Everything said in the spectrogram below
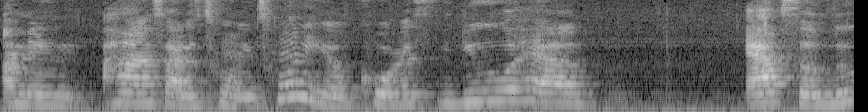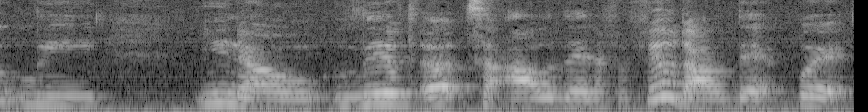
I mean, hindsight is twenty twenty. Of course, you have absolutely, you know, lived up to all of that and fulfilled all of that. But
